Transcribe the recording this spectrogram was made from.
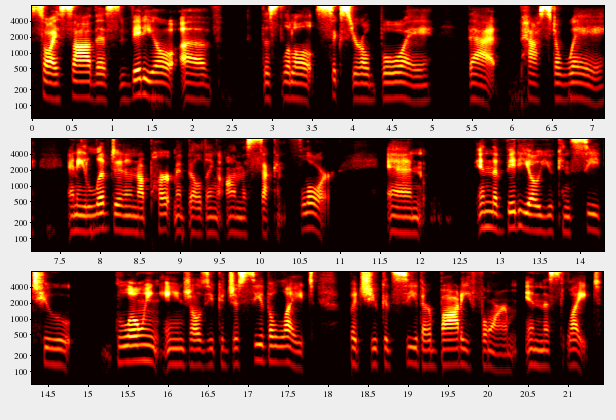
so I saw this video of this little six year old boy that passed away and he lived in an apartment building on the second floor. And in the video, you can see two glowing angels. You could just see the light, but you could see their body form in this light.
